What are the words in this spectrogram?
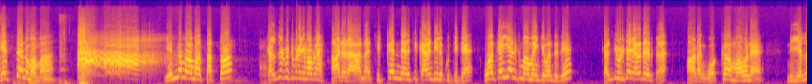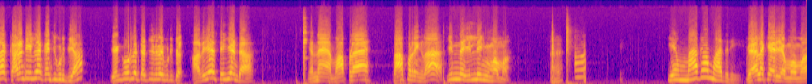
கெஸ்ட் தானே மாமா? என்ன மாமா சத்தம்? கைய குத்தி பிடிங்க மாப்பிள. ஆடடா நான் சிக்கன் நினைச்சு கரண்டியில குத்திட்டேன். உன் கை எதுக்கு மாமா இங்க வந்தது? கஞ்சி குடிக்க கரண்டி எடுத்தேன். ஆடங்க ஒக்கா மவன. நீ எல்லாம் கரண்டியில தான் கஞ்சி குடிப்பியா? எங்க ஊர்ல சட்டியில தான் குடிப்பேன். அதையே செய்யண்டா என்ன மாப்பிள? சாப்பிடுறீங்களா? இன்னும் இல்லைங்க மாமா. என் மக மாதிரி. வேலைக்காரியா மாமா?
